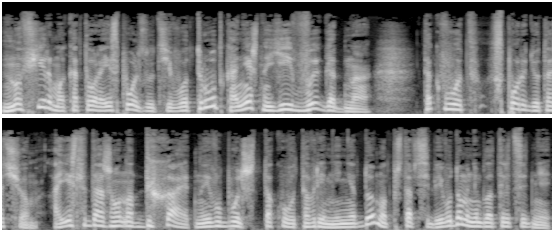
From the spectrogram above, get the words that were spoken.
Но фирма, которая использует его труд, конечно, ей выгодно так вот, спор идет о чем? А если даже он отдыхает, но его больше такого-то времени нет дома, вот представьте себе, его дома не было 30 дней,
